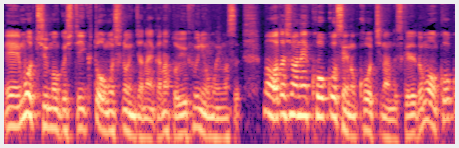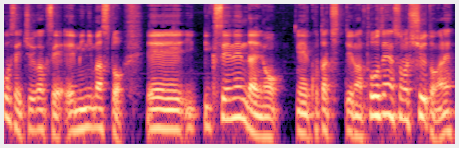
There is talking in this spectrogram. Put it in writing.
えー、も注目していくと面白いんじゃないかなというふうに思います。まあ私はね、高校生のコーチなんですけれども、高校生、中学生、えー、ミニバスと、えー、育成年代のえ子たちっていうのは当然そのシュートがね、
